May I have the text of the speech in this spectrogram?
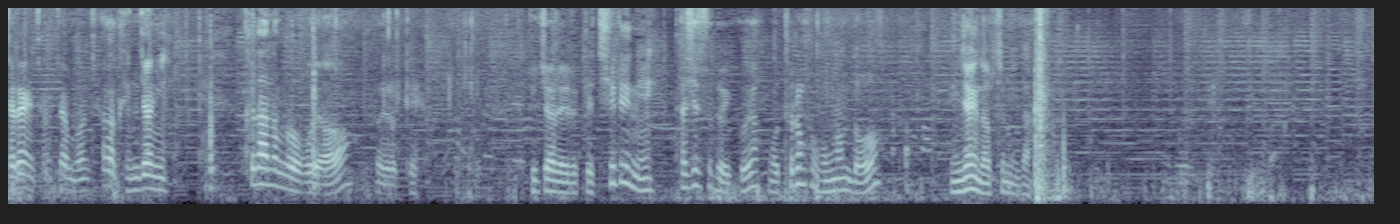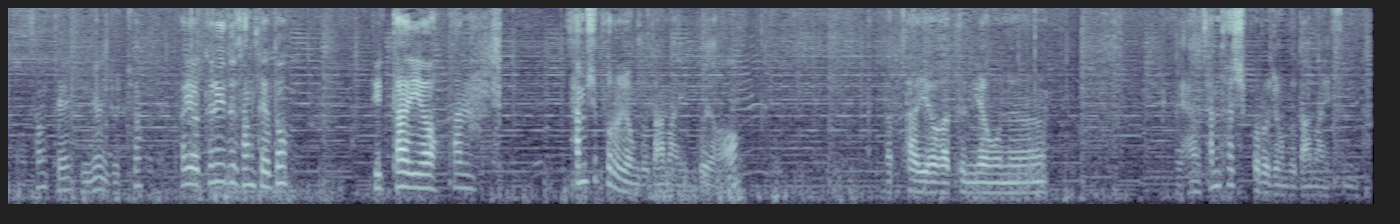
차량의 장점은 차가 굉장히 크다는 거고요. 또 이렇게 뒷자리에 이렇게 7인이 타실 수도 있고요. 뭐 트렁크 공간도 굉장히 넓습니다. 상태 굉장히 좋죠. 타이어 트레이드 상태도 뒷타이어 한 30% 정도 남아 있고요. 앞타이어 같은 경우는 네, 한 3, 40% 정도 남아 있습니다.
